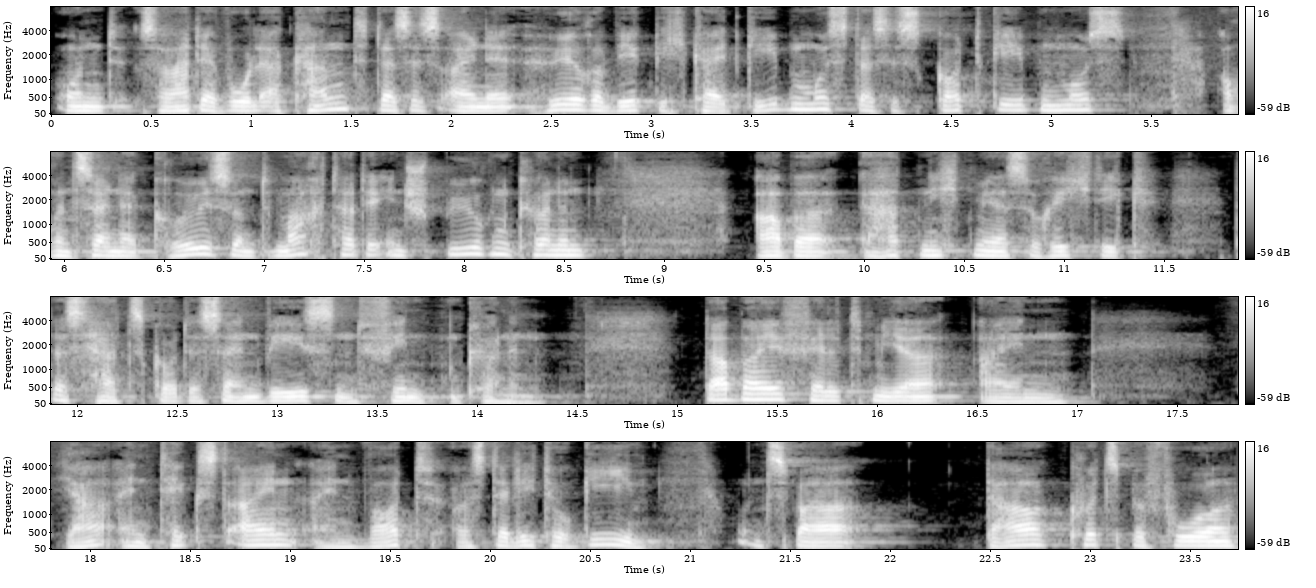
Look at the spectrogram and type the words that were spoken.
und so hat er wohl erkannt, dass es eine höhere Wirklichkeit geben muss, dass es Gott geben muss. Auch in seiner Größe und Macht hat er ihn spüren können, aber er hat nicht mehr so richtig das Herz Gottes, sein Wesen finden können. Dabei fällt mir ein, ja, ein Text ein, ein Wort aus der Liturgie, und zwar da kurz bevor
